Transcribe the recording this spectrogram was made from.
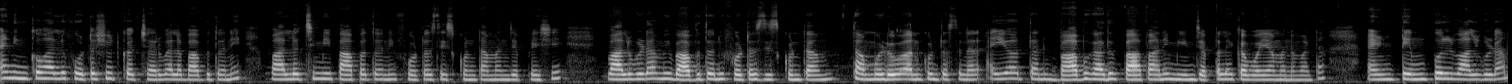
అండ్ ఇంకో వాళ్ళు ఫోటోషూట్కి వచ్చారు వాళ్ళ బాబుతోని. వాళ్ళు వచ్చి మీ పాపతోని ఫొటోస్ తీసుకుంటామని చెప్పేసి వాళ్ళు కూడా మీ బాబుతోని ఫొటోస్ తీసుకుంటాం తమ్ముడు అనుకుంటూ వస్తున్నారు. అయ్యో తను బాబు కాదు పాప అని మేము చెప్పలేకపోయామన్నమాట. అండ్ టెంపుల్ వాళ్ళు కూడా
